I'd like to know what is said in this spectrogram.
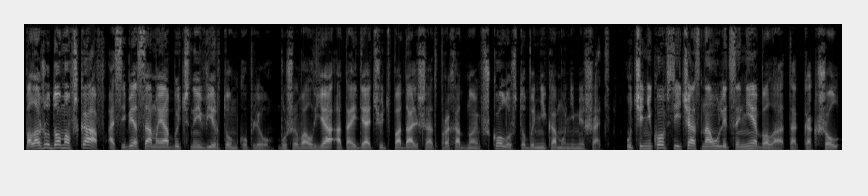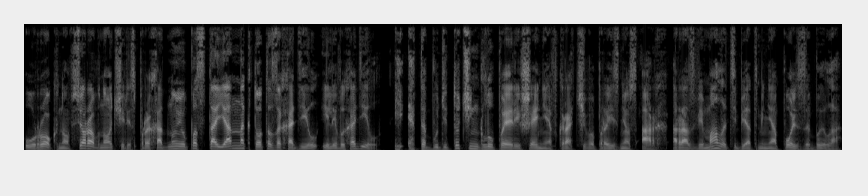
«Положу дома в шкаф, а себе самый обычный виртум куплю», — бушевал я, отойдя чуть подальше от проходной в школу, чтобы никому не мешать. Учеников сейчас на улице не было, так как шел урок, но все равно через проходную постоянно кто-то заходил или выходил. «И это будет очень глупое решение», — вкратчиво произнес Арх. «Разве мало тебе от меня пользы было?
